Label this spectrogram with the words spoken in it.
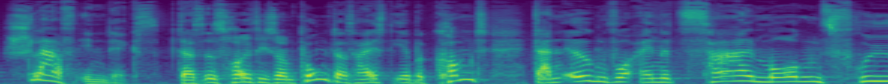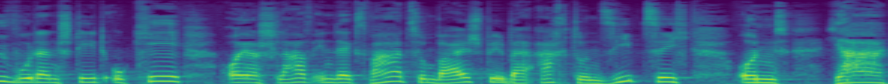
Schlafindex. Das ist häufig so ein Punkt, das heißt, ihr bekommt dann irgendwo eine Zahl morgens früh, wo dann steht, okay, euer Schlafindex war zum Beispiel bei 78 und ja,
